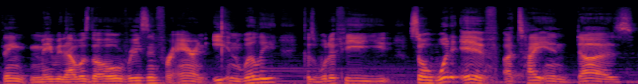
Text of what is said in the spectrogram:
think maybe that was the whole reason for Eren eating Willy. Because what if he? So what if a Titan does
